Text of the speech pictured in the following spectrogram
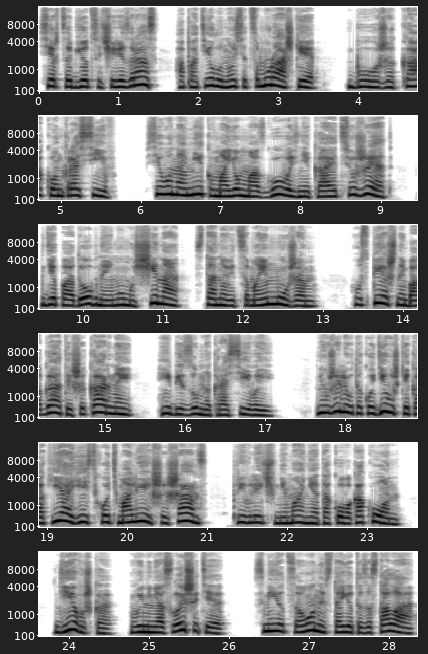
Сердце бьется через раз, а по телу носятся мурашки. Боже, как он красив! Всего на миг в моем мозгу возникает сюжет, где подобный ему мужчина становится моим мужем. Успешный, богатый, шикарный и безумно красивый. Неужели у такой девушки, как я, есть хоть малейший шанс привлечь внимание такого, как он? «Девушка, вы меня слышите?» Смеется он и встает из-за стола.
